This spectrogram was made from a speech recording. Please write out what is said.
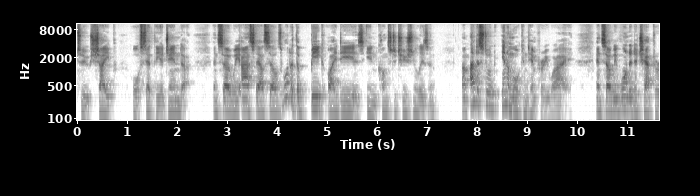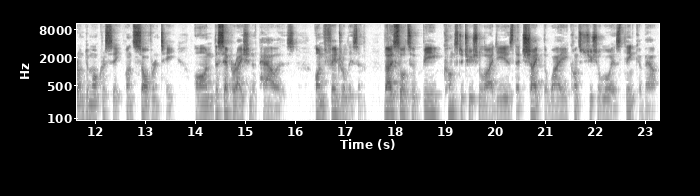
to shape or set the agenda. And so we asked ourselves, what are the big ideas in constitutionalism, um, understood in a more contemporary way? And so we wanted a chapter on democracy, on sovereignty, on the separation of powers, on federalism, those sorts of big constitutional ideas that shape the way constitutional lawyers think about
